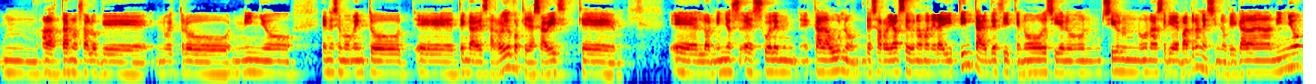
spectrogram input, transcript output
mm, adaptarnos a lo que nuestro niño en ese momento eh, tenga desarrollo, porque ya sabéis que eh, los niños suelen cada uno desarrollarse de una manera distinta, es decir, que no siguen, siguen una serie de patrones, sino que cada niño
